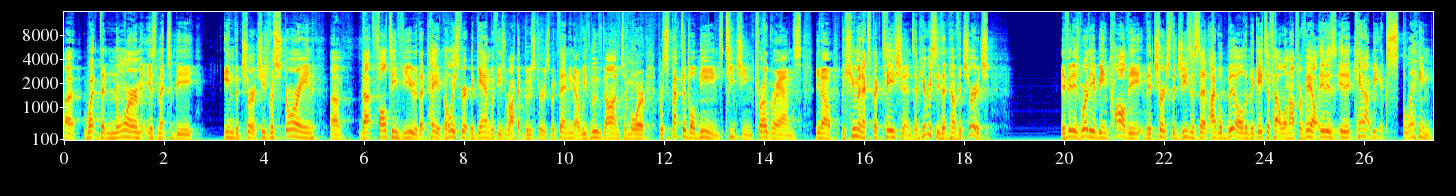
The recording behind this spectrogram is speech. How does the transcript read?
uh, what the norm is meant to be in the church. He's restoring um, that faulty view that, hey, the Holy Spirit began with these rocket boosters, but then, you know, we've moved on to more respectable means, teaching, programs, you know, the human expectations. And here we see that now the church, if it is worthy of being called the, the church that Jesus said, I will build and the gates of hell will not prevail, it, is, it cannot be explained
